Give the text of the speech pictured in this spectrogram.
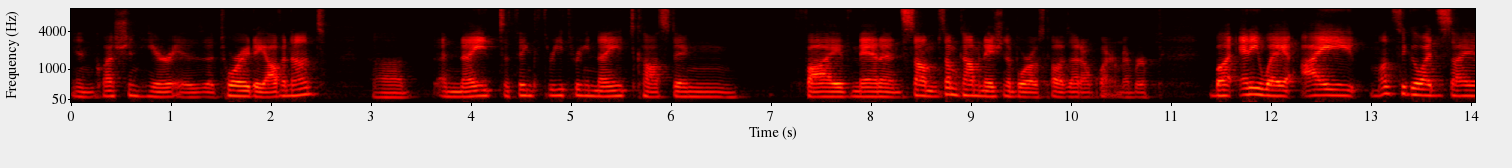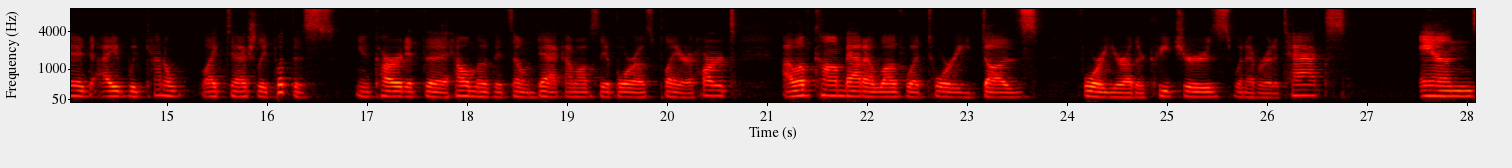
in question here is a Tori D'Avenant, uh, a knight. I think three three knight costing five mana and some some combination of Boros colors. I don't quite remember. But anyway, I months ago I decided I would kind of like to actually put this you know, card at the helm of its own deck. I'm obviously a Boros player at heart. I love combat. I love what Tori does for your other creatures whenever it attacks. And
